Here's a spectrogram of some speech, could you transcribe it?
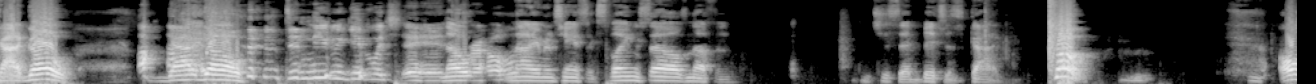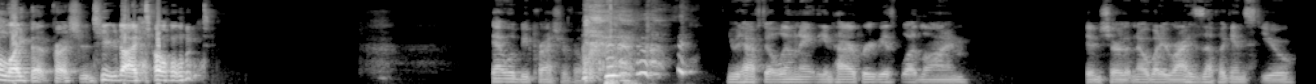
"Gotta go, gotta go." Didn't even give a chance, Nope, bro. not even a chance to explain yourselves. Nothing. She said, "Bitches, gotta go." I don't like that pressure, dude. I don't. That would be Pressureville. You would have to eliminate the entire previous bloodline to ensure that nobody rises up against you.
